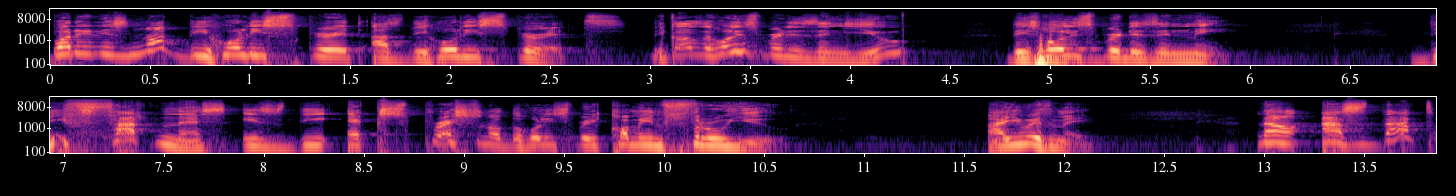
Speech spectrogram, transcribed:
But it is not the Holy Spirit as the Holy Spirit. Because the Holy Spirit is in you, the Holy Spirit is in me. The fatness is the expression of the Holy Spirit coming through you. Are you with me? Now, as that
